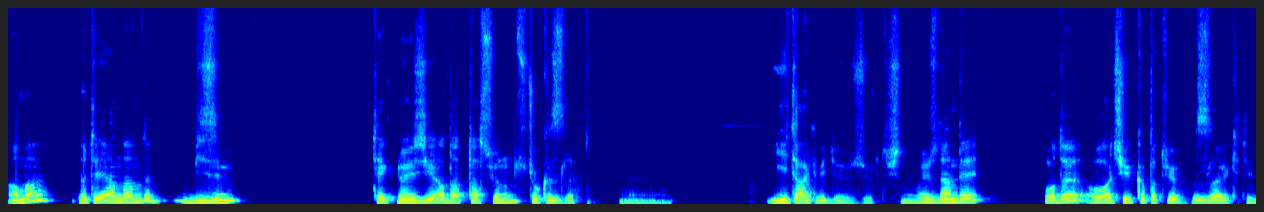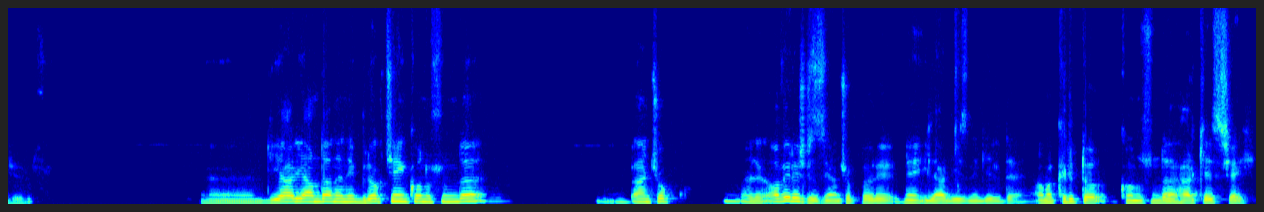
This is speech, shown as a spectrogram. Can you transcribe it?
Ama öte yandan da bizim teknolojiye adaptasyonumuz çok hızlı. Ee, iyi takip ediyoruz yurt dışını. O yüzden de o da o açığı kapatıyor. Hızlı hareket ediyoruz. Ee, diğer yandan hani blockchain konusunda ben çok böyle average'ız yani çok böyle ne ilerideyiz ne geride. Ama kripto konusunda herkes şey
